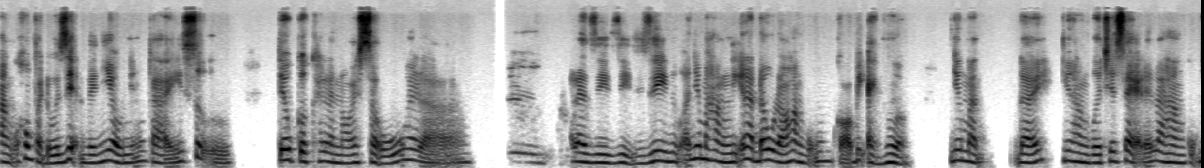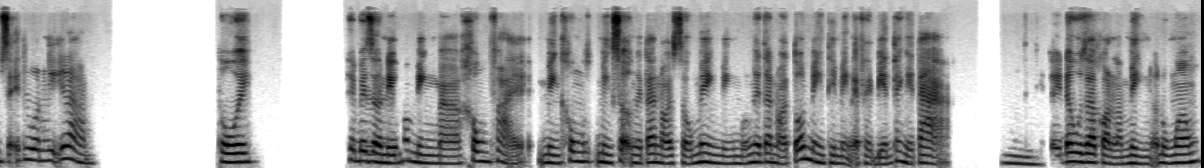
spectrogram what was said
hằng cũng không phải đối diện với nhiều những cái sự tiêu cực hay là nói xấu hay là ừ. hay là gì gì gì nữa nhưng mà hằng nghĩ là đâu đó hằng cũng có bị ảnh hưởng nhưng mà đấy như hằng vừa chia sẻ đấy là hằng cũng sẽ luôn nghĩ là thôi thế bây Ừ. giờ nếu mà mình mà không phải mình không mình sợ người ta nói xấu mình mình muốn người ta nói tốt mình thì mình lại phải biến thành người ta à? Ừ. đấy đâu ra còn là mình nữa đúng không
